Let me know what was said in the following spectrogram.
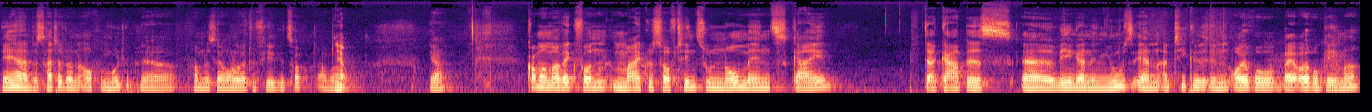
Ja, ja, das hatte dann auch im Multiplayer, haben das ja auch Leute viel gezockt, aber Ja. ja. Kommen wir mal weg von Microsoft hin zu No Man's Sky. Da gab es äh, weniger eine News, eher einen Artikel in Euro, bei Eurogamer,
